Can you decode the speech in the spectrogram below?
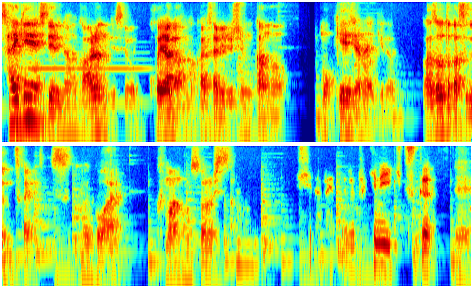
再現してるなんかあるんですよ。小屋が破壊される瞬間の模型じゃないけど、画像とかすぐ見つかります。すごい怖い。熊の恐ろしさう。ん調べてる時に行き着く。ね、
